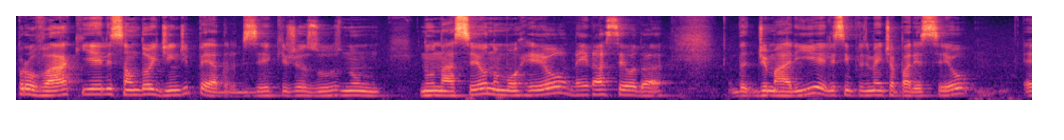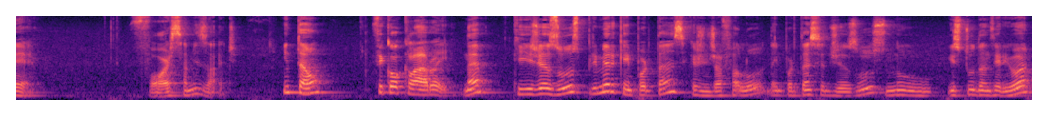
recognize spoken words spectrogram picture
provar que eles são doidinhos de pedra, dizer que Jesus não, não nasceu, não morreu, nem nasceu da, de Maria, ele simplesmente apareceu. É, força amizade. Então, ficou claro aí, né? Que Jesus, primeiro que a importância, que a gente já falou, da importância de Jesus no estudo anterior,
